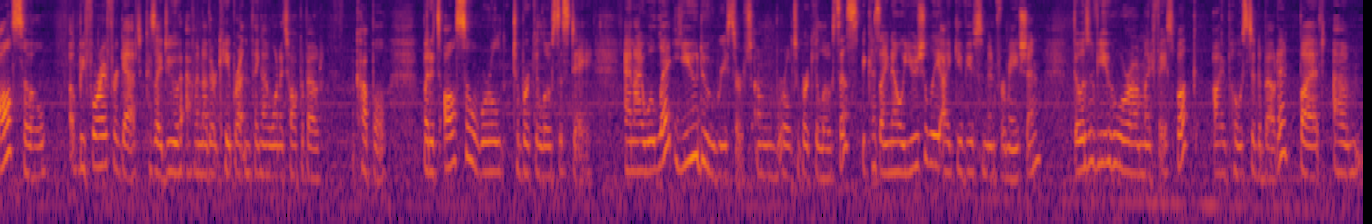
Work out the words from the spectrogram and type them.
also, uh, before I forget, because I do have another Cape Breton thing I want to talk about, a couple, but it's also World Tuberculosis Day and I will let you do research on world tuberculosis because I know usually I give you some information. Those of you who are on my Facebook, I posted about it, but um,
